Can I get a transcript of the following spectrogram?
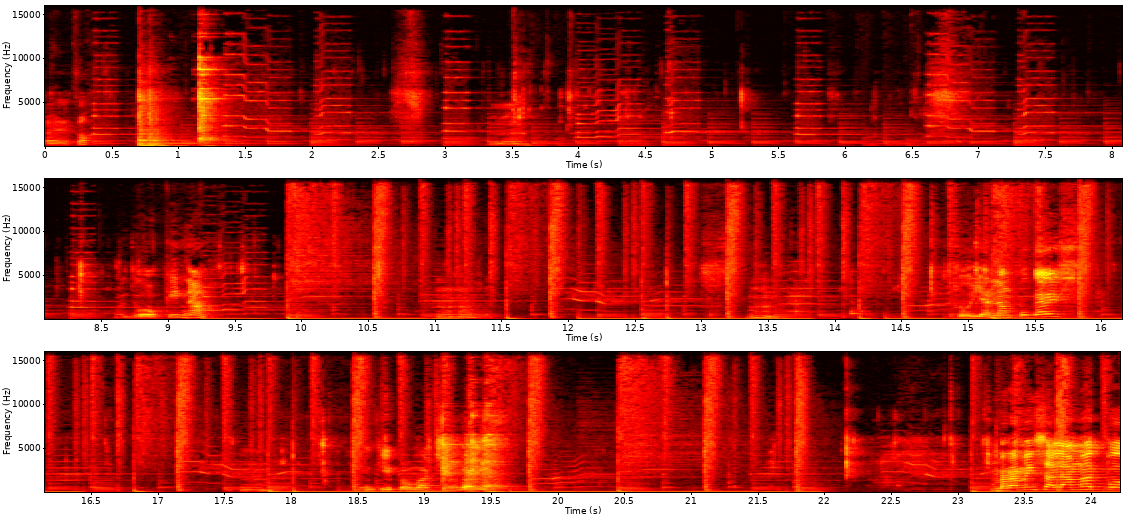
Ay, ito. Mm. Medyo okay na. Mm-mm. Mm. So, yan lang po guys. Mm. Thank you for watching guys. Maraming salamat po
